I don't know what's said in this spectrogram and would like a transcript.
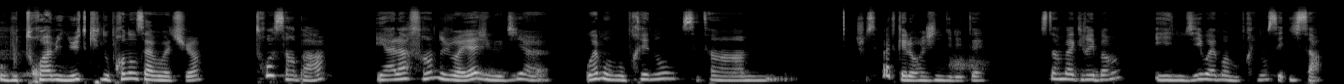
au bout de trois minutes, qui nous prend dans sa voiture, trop sympa. Et à la fin du voyage, il nous dit, euh, ouais, mon prénom, c'est un, je sais pas de quelle origine il était. C'est un maghrébin. Et il nous dit, ouais, moi, mon prénom, c'est Issa.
